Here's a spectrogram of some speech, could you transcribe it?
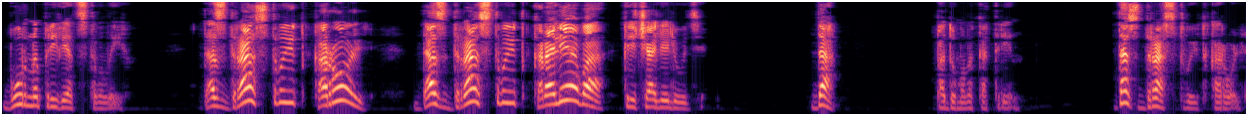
бурно приветствовала их. — Да здравствует король! Да здравствует королева! — кричали люди. — Да, — подумала Катрин. — Да здравствует король!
